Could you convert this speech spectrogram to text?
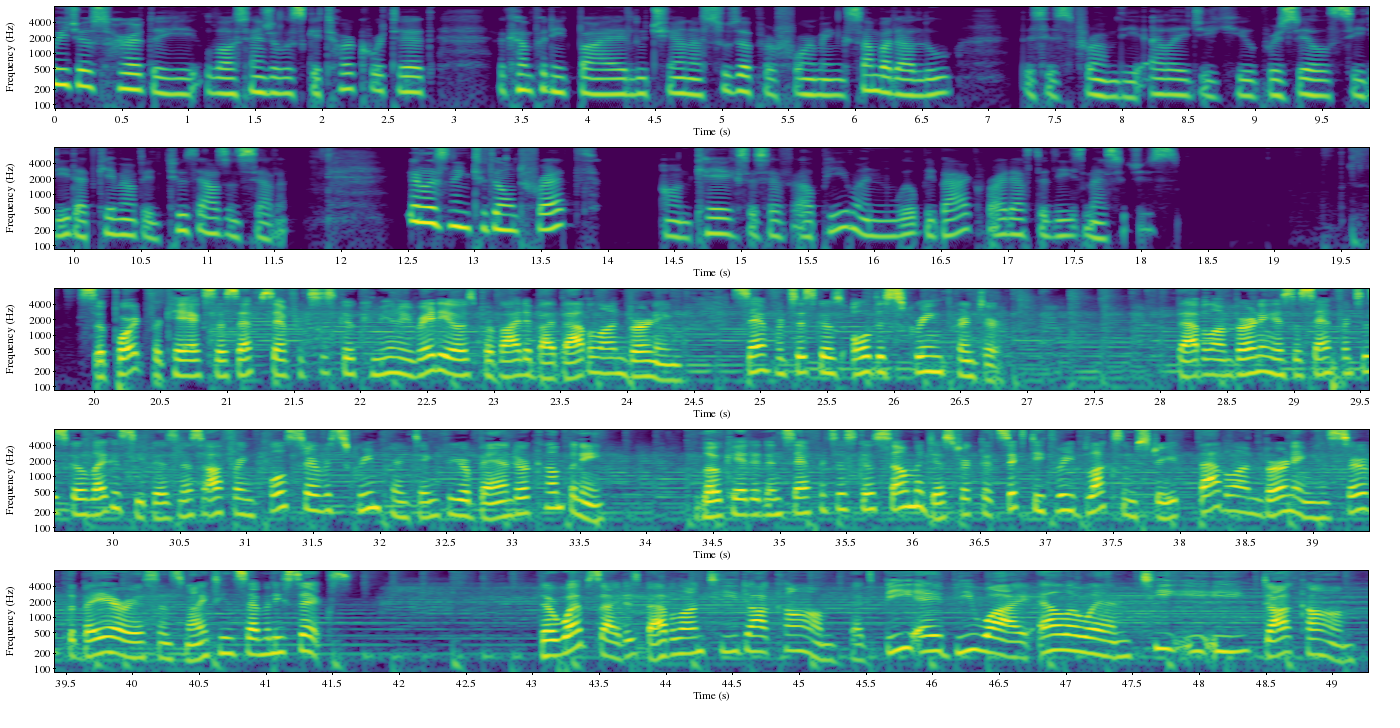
We just heard the Los Angeles Guitar Quartet accompanied by Luciana Souza performing Samba da Lu. This is from the LAGQ Brazil CD that came out in 2007. You're listening to Don't Fret on KXSF LP when we'll be back right after these messages. Support for KXSF San Francisco Community Radio is provided by Babylon Burning, San Francisco's oldest screen printer. Babylon Burning is a San Francisco legacy business offering full service screen printing for your band or company. Located in San Francisco's Soma District at 63 Bluxome Street, Babylon Burning has served the Bay Area since 1976. Their website is babylontee.com. That's B A B Y L O N T E E.com.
